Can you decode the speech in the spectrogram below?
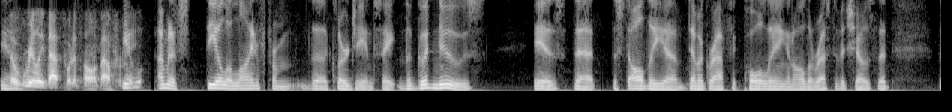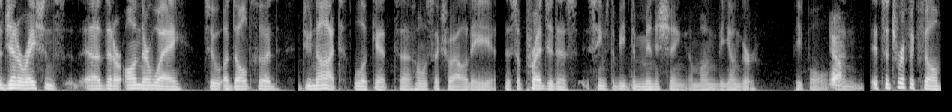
Yeah. So really that's what it's all about for Yeah, me. well, I'm going to steal a line from the clergy and say the good news is that this, all the uh, demographic polling and all the rest of it shows that the generations uh, that are on their way to adulthood do not look at uh, homosexuality. This a prejudice seems to be diminishing among the younger people, Yeah. and it's a terrific film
